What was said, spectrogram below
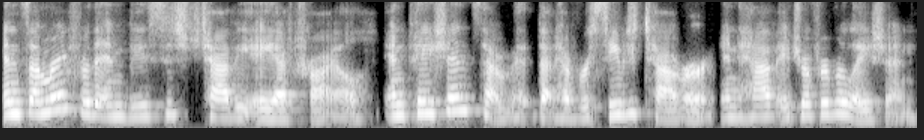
In summary, for the Envisage TAVI AF trial, in patients have, that have received TAVR and have atrial fibrillation,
